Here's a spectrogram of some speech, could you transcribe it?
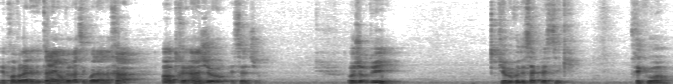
Et après on verra les détails, on verra c'est quoi la halakha entre un jour et 7 jours. Aujourd'hui, tu as beaucoup de sacs plastiques, très courants,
